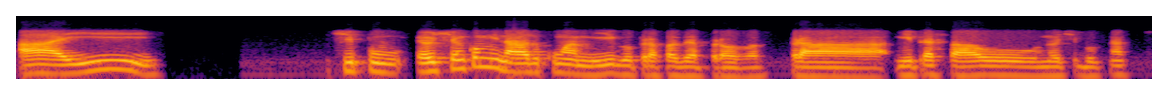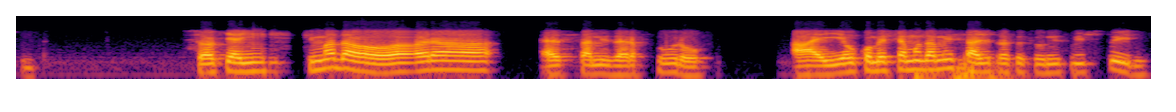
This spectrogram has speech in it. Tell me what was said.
Aí, tipo, eu tinha combinado com um amigo para fazer a prova, para me prestar o notebook na quinta. Só que aí, em cima da hora, essa miséria furou. Aí eu comecei a mandar mensagem para as pessoas me substituírem.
